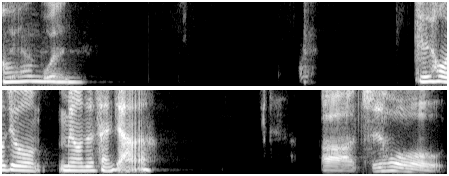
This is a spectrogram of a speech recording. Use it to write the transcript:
哦、嗯，之后就没有再参加了。啊、呃，之后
